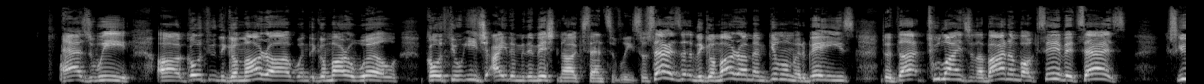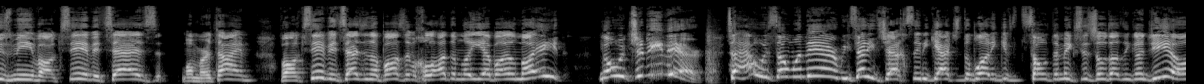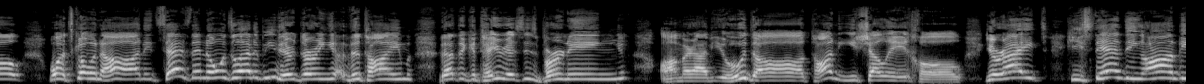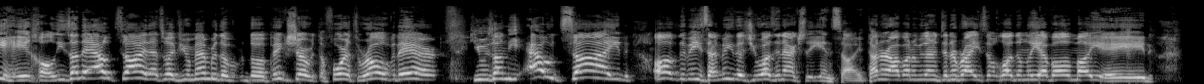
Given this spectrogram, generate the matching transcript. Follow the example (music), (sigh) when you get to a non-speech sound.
as we uh, go through the Gemara, when the Gemara will go through each item in the Mishnah extensively. So says the Gemara, Mem Gimel Merbeis, the two lines on the bottom, Vaksiv, it says, excuse me, Vaksiv, it says, one more time, Vaksiv, it says in the Pasuk, Chol Adam Lo Ma'id. No one should be there. So how is someone there? We said he checks it, he catches the blood, he gives it to someone to mix it so it doesn't congeal. What's going on? It says that no one's allowed to be there during the time that the Keteris is burning. Amar Yehuda, Tani Shal You're right. He's standing on the Heichel. He's on the outside. That's why if you remember the, the picture with the fourth row over there, he was on the outside of the base. That means that she wasn't actually inside.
